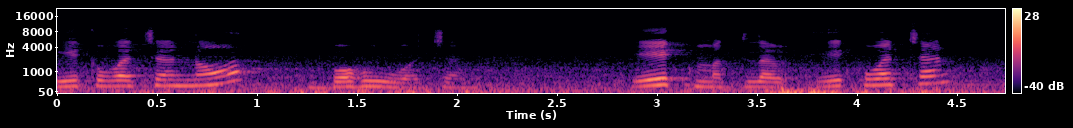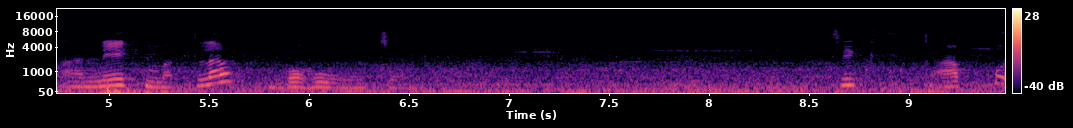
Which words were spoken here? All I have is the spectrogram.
एक वचन और बहुवचन। एक मतलब एक वचन, अनेक मतलब बहुवचन। ठीक है? तो आपको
